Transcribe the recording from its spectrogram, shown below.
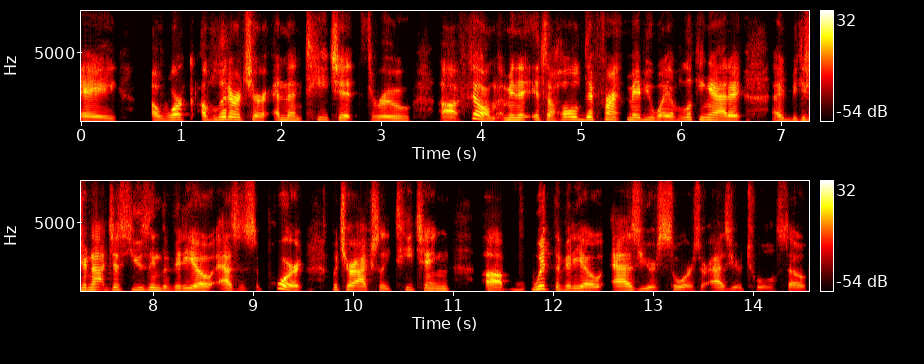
a a work of literature and then teach it through uh, film. I mean, it, it's a whole different maybe way of looking at it uh, because you're not just using the video as a support, but you're actually teaching uh, with the video as your source or as your tool. So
